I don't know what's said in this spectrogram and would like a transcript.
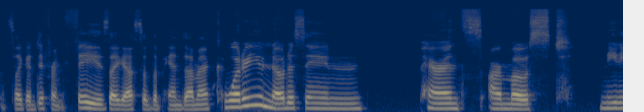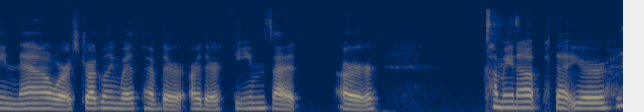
it's like a different phase, I guess, of the pandemic. What are you noticing parents are most needing now or struggling with? Have there are there themes that are coming up that you're Yeah.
